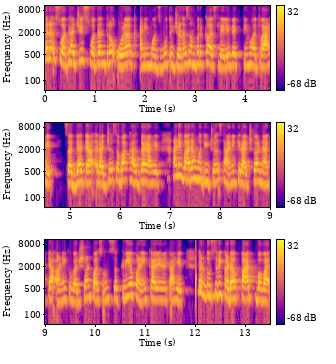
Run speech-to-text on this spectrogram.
तर स्वतःची स्वतंत्र ओळख आणि मजबूत जनसंपर्क असलेले व्यक्तिमत्व आहेत. सध्या त्या राज्यसभा खासदार आहेत. आणि बारामतीच्या स्थानिक राजकारणात त्या अनेक वर्षांपासून सक्रियपणे कार्यरत आहेत. तर दुसरीकडे पार्थ पवार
